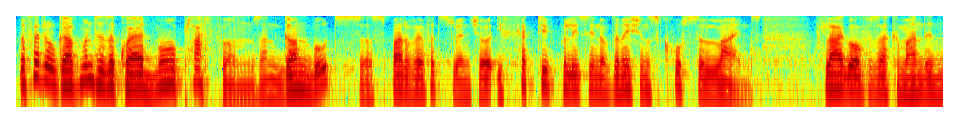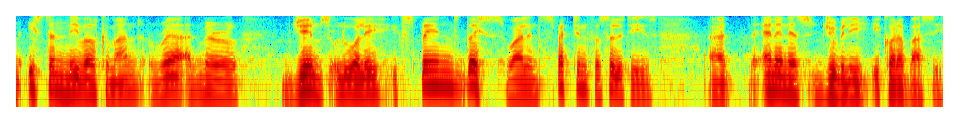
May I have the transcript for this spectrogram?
The federal government has acquired more platforms and gunboats as part of efforts to ensure effective policing of the nation's coastal lines. Flag Officer Commanding Eastern Naval Command, Rear Admiral James Oluwole explained this while inspecting facilities at the NNS Jubilee Ikot Abasi.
